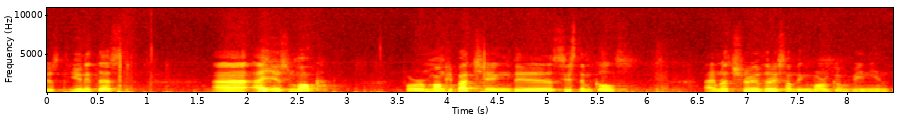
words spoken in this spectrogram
just unit test. Uh, I use mock for monkey patching the system calls. I'm not sure if there is something more convenient.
